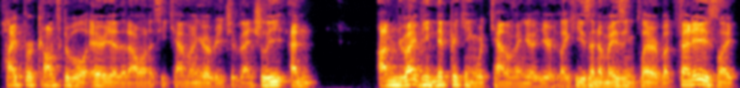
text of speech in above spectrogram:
hyper comfortable area that I want to see Camavinga reach eventually. And I might be nitpicking with Camavinga here. Like he's an amazing player, but Fede is like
